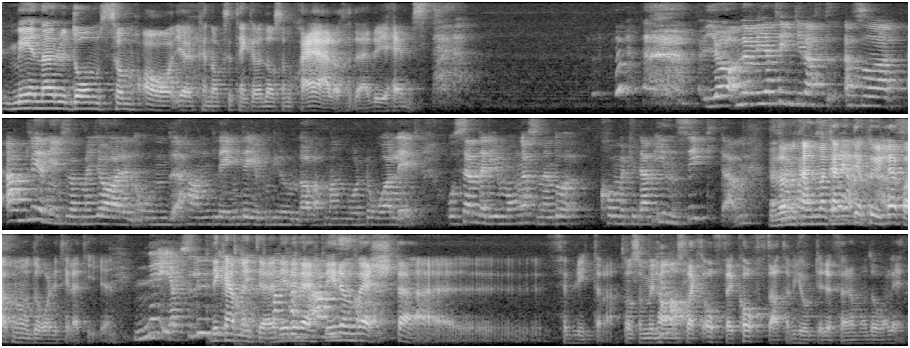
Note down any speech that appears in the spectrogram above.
Menar du de som, ja, jag kan också tänka mig de som skär och sådär, det är ju hemskt. Ja, nej, men jag tänker att alltså, anledningen till att man gör en ond handling det är ju på grund av att man mår dåligt. Och sen är det ju många som ändå kommer till den insikten. Men man kan, man kan inte skylla på att man mår dåligt hela tiden. Nej, absolut Det kan man inte göra. Man Det är, det, värsta, det är de värsta eh, förbrytarna. De som vill ha Ja. någon slags offerkofta, att de gjorde det för att må dåligt.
